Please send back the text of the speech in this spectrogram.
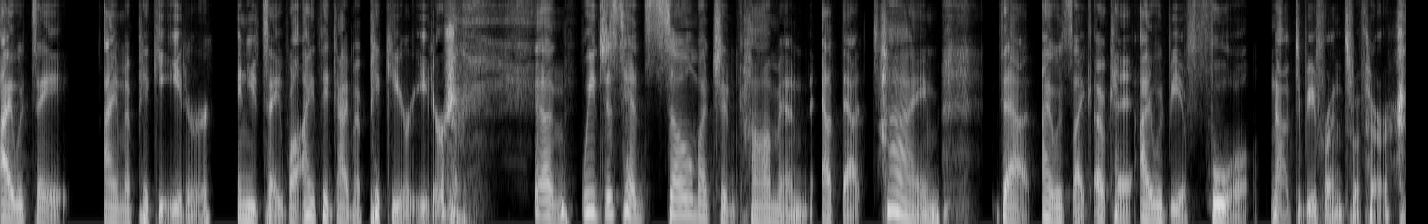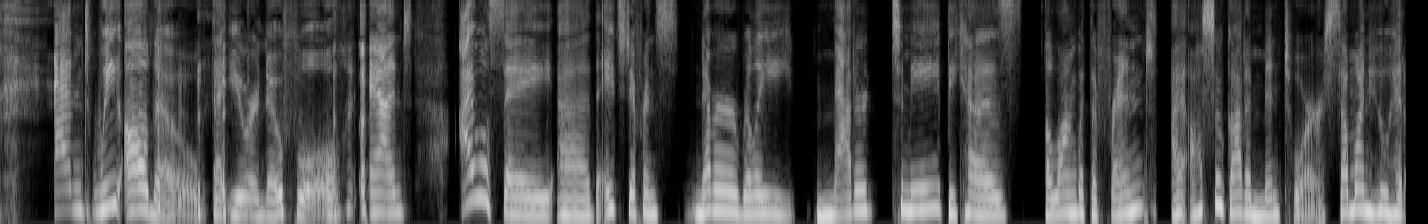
I would say I'm a picky eater. And you'd say, well, I think I'm a pickier eater. and we just had so much in common at that time that I was like, okay, I would be a fool not to be friends with her. And we all know that you are no fool. And I will say uh, the age difference never really mattered to me because along with a friend, I also got a mentor, someone who had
